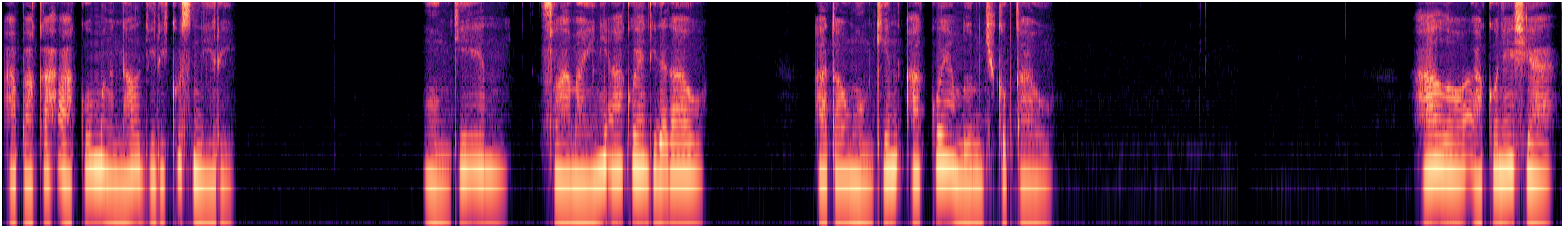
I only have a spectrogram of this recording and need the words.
apakah aku mengenal diriku sendiri? Mungkin selama ini aku yang tidak tahu, atau mungkin aku yang belum cukup tahu. Halo, aku Nesya,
